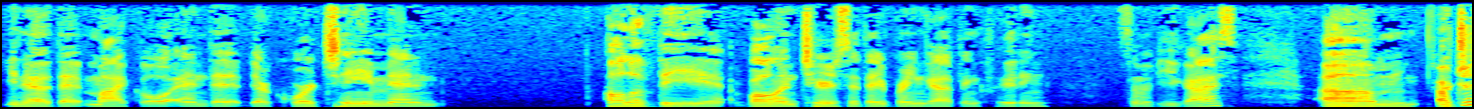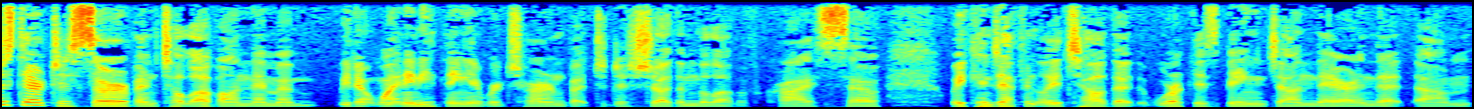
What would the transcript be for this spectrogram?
you know, that Michael and the, their core team and all of the volunteers that they bring up, including some of you guys, um, are just there to serve and to love on them. And we don't want anything in return but to just show them the love of Christ. So we can definitely tell that work is being done there and that um,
